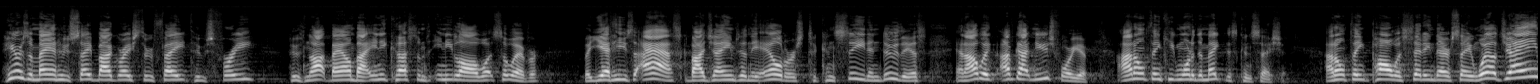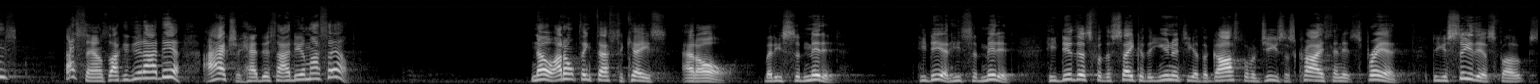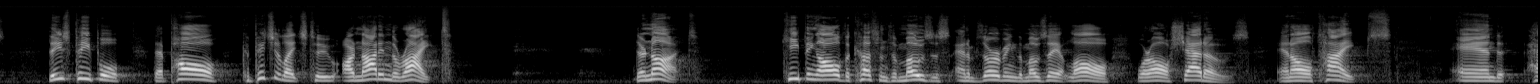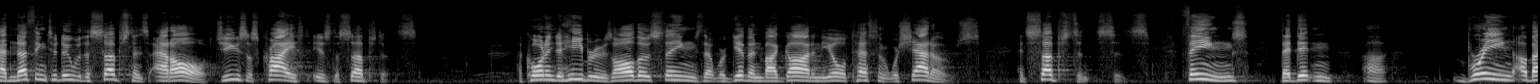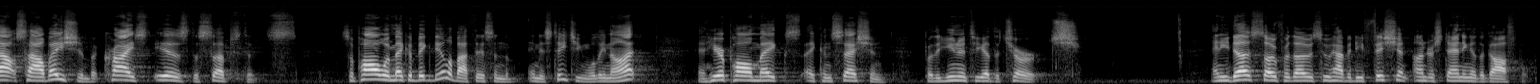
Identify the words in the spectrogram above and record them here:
Here's a man who's saved by grace through faith, who's free, who's not bound by any customs, any law whatsoever, but yet he's asked by James and the elders to concede and do this. And I would, I've got news for you. I don't think he wanted to make this concession. I don't think Paul was sitting there saying, Well, James, that sounds like a good idea. I actually had this idea myself. No, I don't think that's the case at all. But he submitted. He did. He submitted. He did this for the sake of the unity of the gospel of Jesus Christ, and it spread. Do you see this, folks? These people that Paul capitulates to are not in the right. They're not. Keeping all the customs of Moses and observing the Mosaic law were all shadows and all types and had nothing to do with the substance at all. Jesus Christ is the substance. According to Hebrews, all those things that were given by God in the Old Testament were shadows and substances, things that didn't uh, bring about salvation, but Christ is the substance. So Paul would make a big deal about this in, the, in his teaching, will he not? And here Paul makes a concession for the unity of the church. And he does so for those who have a deficient understanding of the gospel.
